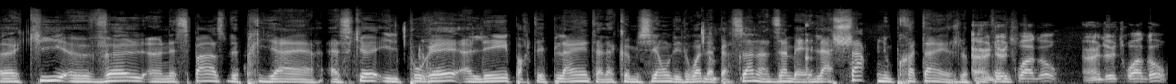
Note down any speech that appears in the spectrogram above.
euh, qui euh, veulent un espace de prière, est-ce qu'ils pourraient aller porter plainte à la Commission des droits de la personne en disant, ben la charte nous protège. Le un, deux, trois, go. Un, deux, trois, go.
